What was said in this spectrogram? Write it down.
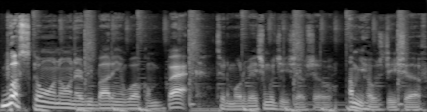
What's going on, everybody, and welcome back to the Motivation with G Chef show. I'm your host, G Chef.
